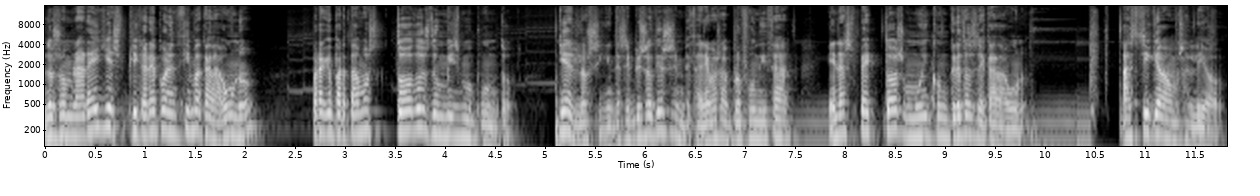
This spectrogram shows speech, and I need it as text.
Los nombraré y explicaré por encima cada uno para que partamos todos de un mismo punto. Y en los siguientes episodios empezaremos a profundizar en aspectos muy concretos de cada uno. Así que vamos al lío.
